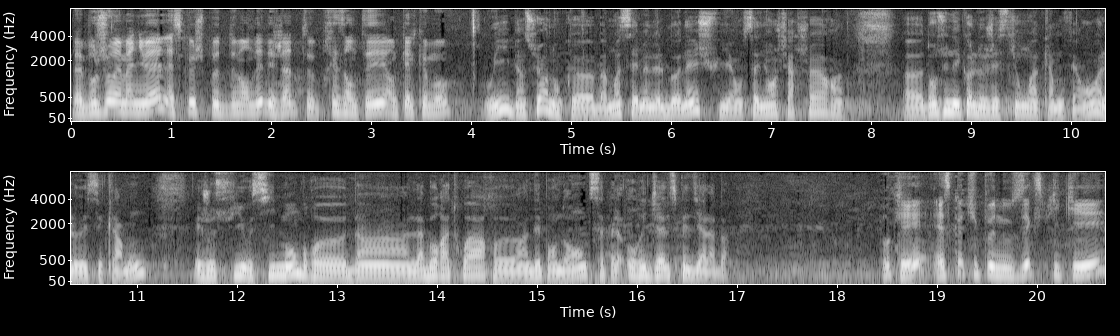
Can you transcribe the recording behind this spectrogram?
Ben, bonjour Emmanuel, est-ce que je peux te demander déjà de te présenter en quelques mots? Oui, bien sûr. Donc, euh, bah, moi, c'est Emmanuel Bonnet. Je suis enseignant-chercheur euh, dans une école de gestion à Clermont-Ferrand, à l'ESC Clermont. Et je suis aussi membre euh, d'un laboratoire indépendant qui s'appelle Origins Media Lab. Ok. Est-ce que tu peux nous expliquer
